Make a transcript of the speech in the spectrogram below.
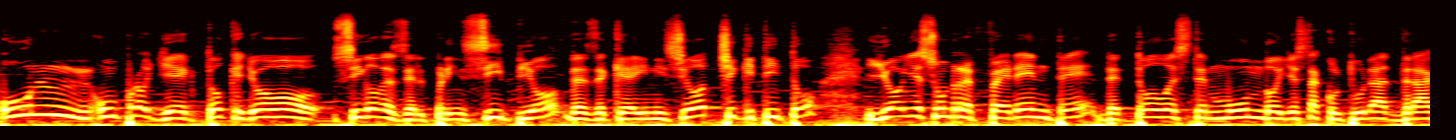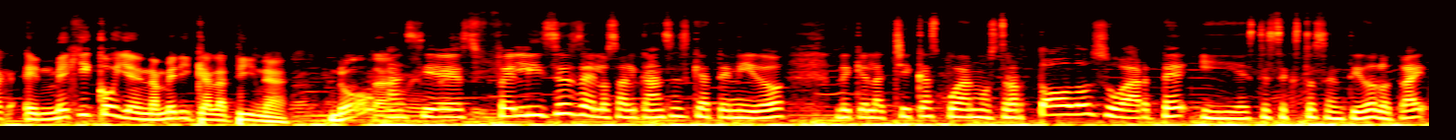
Un, un proyecto que yo sigo desde el principio, desde que inició chiquitito y hoy es un referente de todo este mundo y esta cultura drag en México y en América Latina, ¿no? Así es, sí. felices de los alcances que ha tenido, de que las chicas puedan mostrar todo su arte y este sexto sentido lo trae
